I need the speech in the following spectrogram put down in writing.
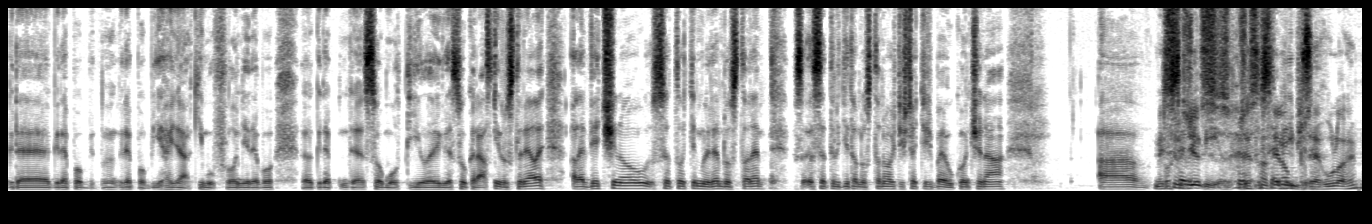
kde, kde, po, kde pobíhají nějaký mufloni nebo eh, kde, kde jsou motýly, kde jsou krásné rostliny, ale, ale většinou se to těm lidem dostane, se ty lidi tam dostanou, až když ta těžba je ukončená. A Myslím, to se líbí. že, že snad jenom líbí. břehule,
